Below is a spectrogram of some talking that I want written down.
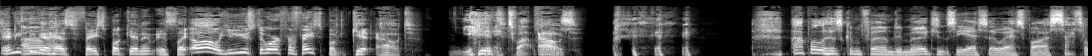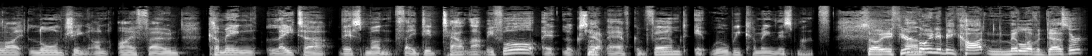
Anything um, that has Facebook in it, it's like, oh, you used to work for Facebook. Get out. Yeah, Get out. Apple has confirmed emergency SOS via satellite launching on iPhone coming later this month. They did tout that before. It looks like yep. they have confirmed it will be coming this month. So if you're um, going to be caught in the middle of a desert,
